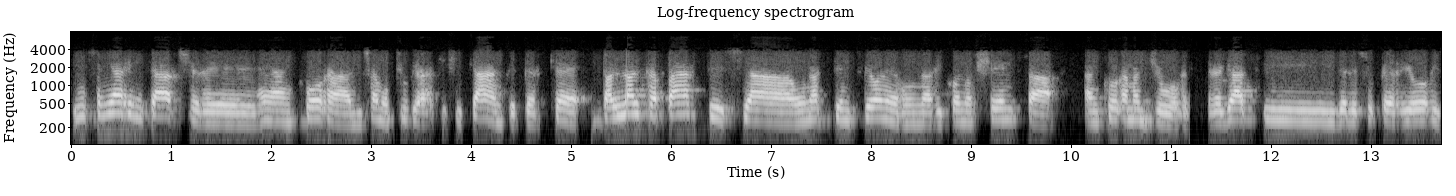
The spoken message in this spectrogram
Insegnare in carcere è ancora diciamo, più gratificante perché dall'altra parte si ha un'attenzione, una riconoscenza ancora maggiore. I ragazzi delle superiori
